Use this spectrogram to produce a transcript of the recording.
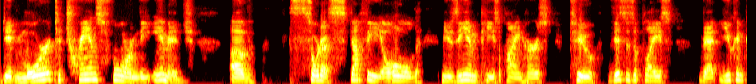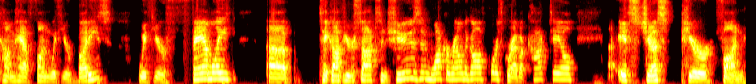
did more to transform the image of sort of stuffy old museum piece Pinehurst to this is a place that you can come have fun with your buddies, with your family, uh, take off your socks and shoes and walk around the golf course, grab a cocktail. Uh, it's just pure fun.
